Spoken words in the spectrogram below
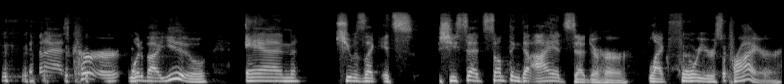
and then I asked her, what about you? And she was like, it's, she said something that I had said to her like four years prior.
